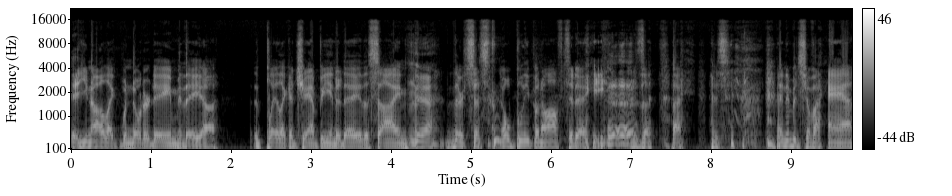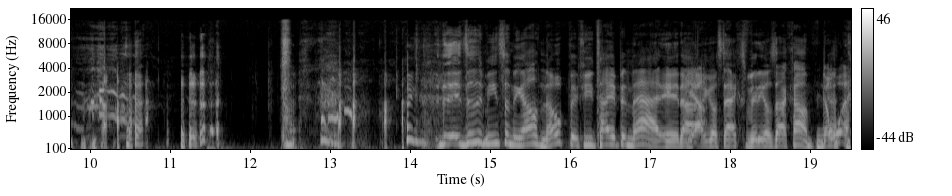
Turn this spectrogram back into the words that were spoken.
You know how, like, when Notre Dame, they uh, play like a champion today, the sign? Yeah. There says no bleeping off today. There's, a, I, there's an image of a hand. Does it mean something else? Nope. If you type in that, it, uh, Yeah. it goes to xvideos.com. No one.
